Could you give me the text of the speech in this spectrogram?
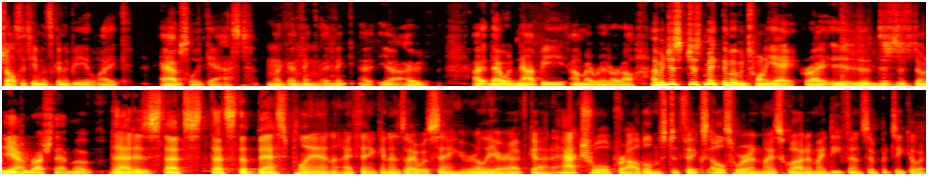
Chelsea team that's going to be like absolutely gassed. Like I think. I Mhm. think. Uh, yeah, I would. I, that would not be on my radar at all. I mean, just just make the move in twenty eight, right? There's just don't need Yeah. to rush that move. That is that's that's the best plan, I think. And as I was saying earlier, I've got actual problems to fix elsewhere in my squad and my defense in particular.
